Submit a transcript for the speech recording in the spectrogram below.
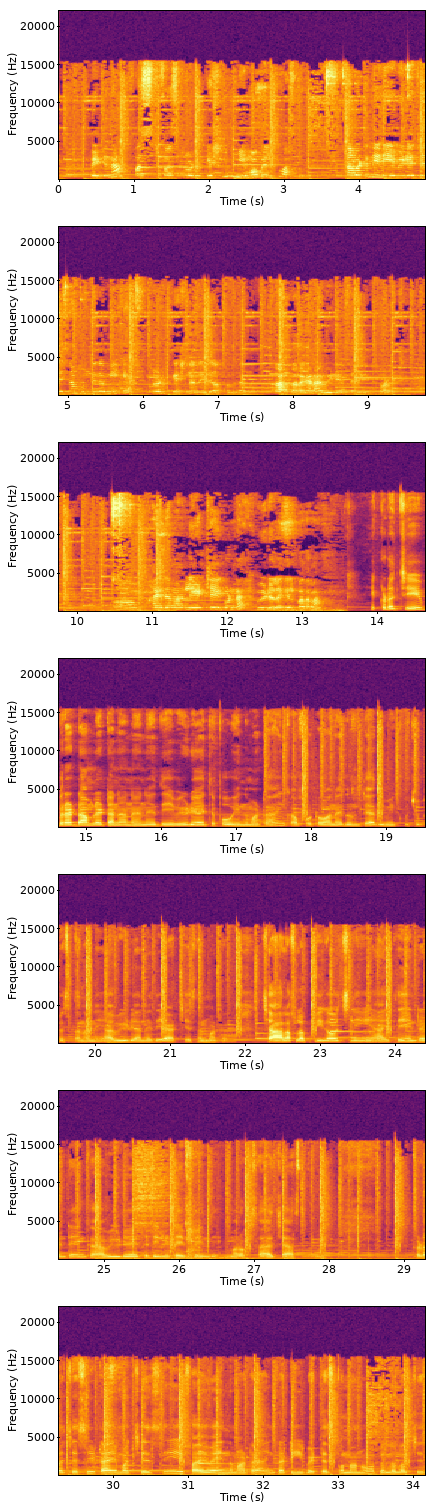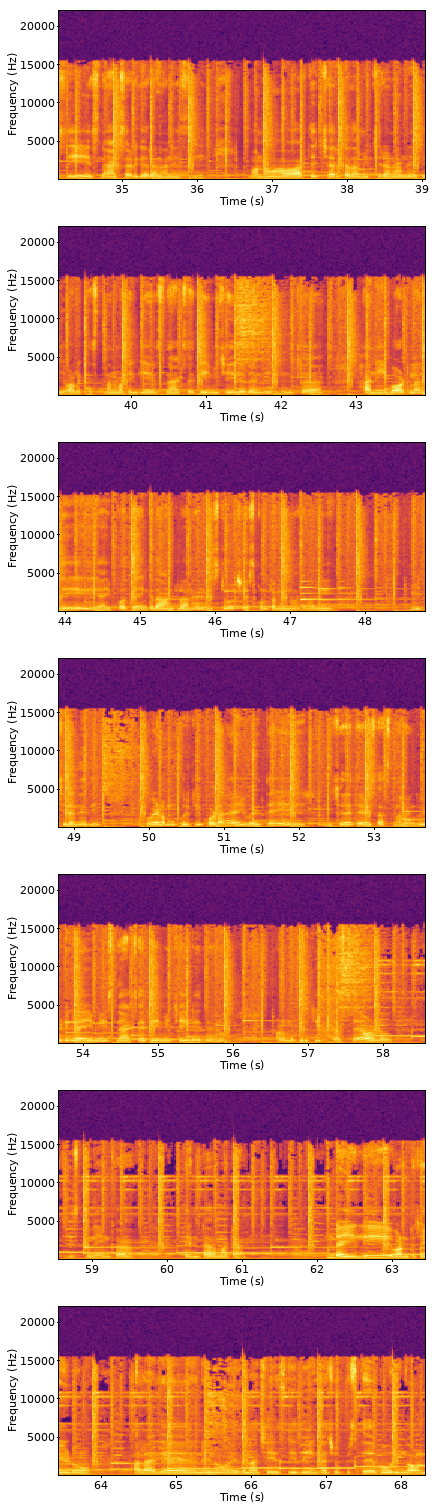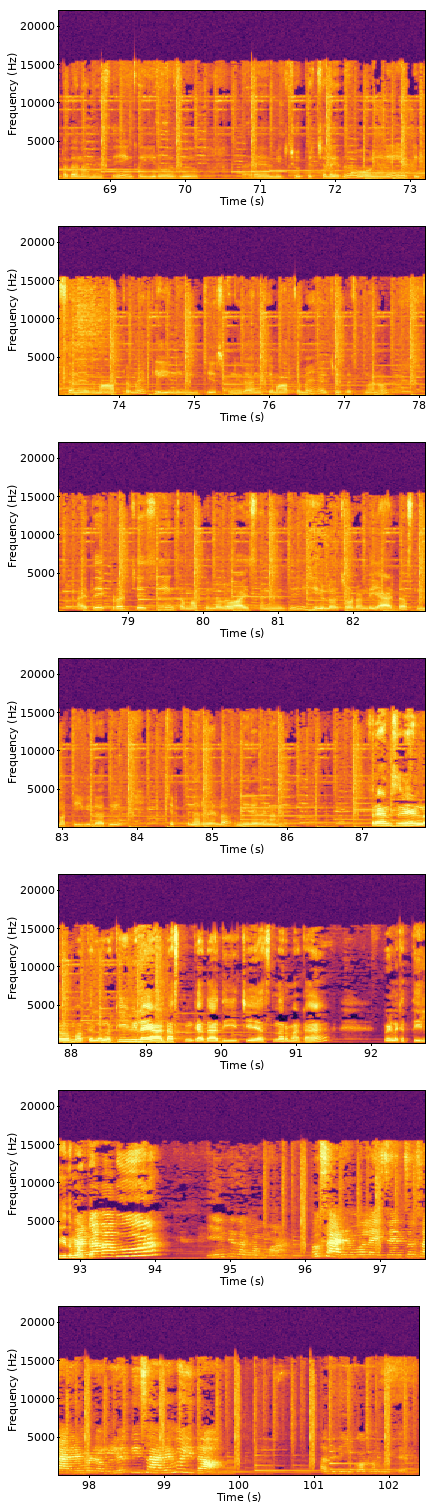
పెట్టిన ఫస్ట్ ఫస్ట్ నోటిఫికేషన్ మీ మొబైల్కి వస్తుంది. కాబట్టి నేను ఏ వీడియో చేసినా ముందుగా మీకే నోటిఫికేషన్ అనేది వస్తుంది కాబట్టి త్వర త్వరగా నా వీడియోస్ అనేది చూడవచ్చు అయితే మనం లేట్ చేయకుండా వీడియోలోకి వెళ్ళిపోదామా? ఇక్కడ వచ్చి బ్రెడ్ ఆమ్లెట్ అని అనేది వీడియో అయితే పోయిందన్నమాట. ఇంకా ఫోటో అనేది ఉంటే అది మీకు చూపిస్తానని ఆ వీడియో అనేది యాడ్ చేశానమాట అనమాట చాలా ఫ్లప్పీగా వచ్చినాయి. అయితే ఏంటంటే ఇంకా వీడియో అయితే డిలీట్ అయిపోయింది. మరొకసారి చేస్తాను. ఇక్కడ వచ్చేసి టైం వచ్చేసి ఫైవ్ అయిందన్నమాట. ఇంకా టీ పెట్టేసుకున్నాను. పిల్లలు వచ్చేసి స్నాక్స్ అడిగారని అనేసి మనం ఆ వార్త ఇచ్చారు కదా మిక్చర్ అనేది వాళ్ళకి ఇస్తుంది అనమాట ఇంకేం స్నాక్స్ అయితే ఏమీ చేయలేదండి. ఇంకా హనీ బాటిల్ అనేది అయిపోతే ఇంకా దాంట్లో అనేది స్టోర్ చేసుకుంటాను నేను అవి మిచ్చిర్ అనేది. వీళ్ళ ముగ్గురికి కూడా ఇవైతే మిక్చర్ అయితే వేసేస్తున్నాను. ఇంక విడిగా ఏమీ స్నాక్స్ అయితే ఏమీ చేయలేదు నేను. వాళ్ళ ముగ్గురికి ఇచ్చేస్తే వాళ్ళు తీసుకుని ఇంకా తింటారన్నమాట. డైలీ వంట చేయడం అలాగే నేను ఏదైనా చేసేది ఇంకా చూపిస్తే బోరింగ్గా ఉంటుందని అనేసి ఇంకా ఈరోజు మీకు చూపించలేదు. ఓన్లీ టిప్స్ అనేవి మాత్రమే క్లీనింగ్ చేసుకునే దానికి మాత్రమే చూపిస్తున్నాను. అయితే ఇక్కడ వచ్చేసి ఇంకా మా పిల్లల వాయిస్ అనేది వీళ్ళు చూడండి యాడ్ వస్తుంది మా టీవీలో అది. చెప్తున్నారు వీళ్ళు మీరే వినండి. ఫ్రెండ్స్ వీళ్ళు మా పిల్లలు టీవీలో యాడ్ వస్తుంది కదా అది చేస్తున్నారు అన్నమాట వీళ్ళకి తెలియదు అన్నమాట ఏంటి రంగమ్మ? ఒకసారేమో లైసెన్స్ ఒకసారేమో డబ్బులు ఈసారేమో ఇదా? అది నీకోసం పెట్టాను.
